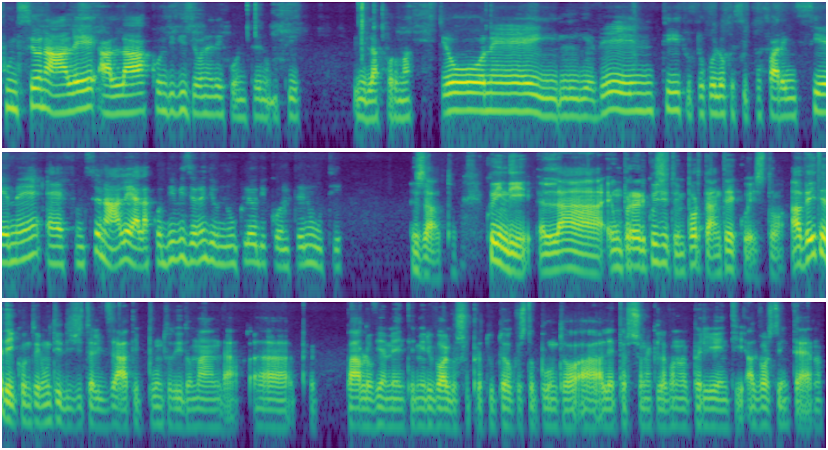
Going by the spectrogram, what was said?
funzionale alla condivisione dei contenuti. Quindi la formazione, gli eventi, tutto quello che si può fare insieme è funzionale alla condivisione di un nucleo di contenuti. Esatto, quindi la, un prerequisito importante è questo. Avete dei contenuti digitalizzati, punto di domanda, uh, parlo ovviamente, mi rivolgo soprattutto a questo punto alle persone che lavorano per gli enti al vostro interno.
